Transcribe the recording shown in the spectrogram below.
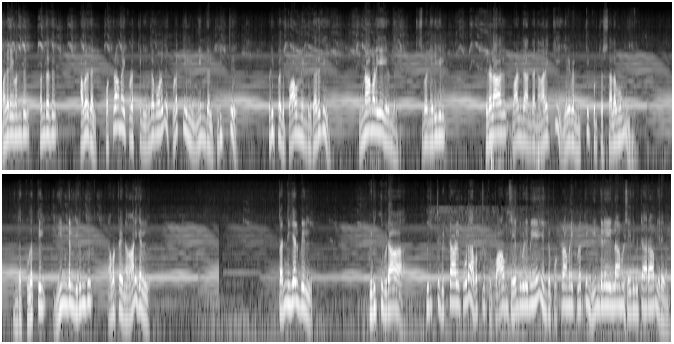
மதுரை வந்து வந்தது. அவர்கள் பொற்றாமை குளத்தில் இருந்தபொழுது குளத்தில் மீன்கள் பிடித்து பிடிப்பது பாவம் என்று கருதி உண்ணாமலேயே இருந்தது. சிவநெறியில் பிறளாது வாழ்ந்த அந்த நாரைக்கு இறைவன் முத்தி கொடுத்த ஸ்தலமும் இது. இந்த குளத்தில் மீன்கள் இருந்து அவற்றை நாரைகள் தன் இயல்பில் பிடித்து விடா பிடித்து விட்டால் கூட அவற்றுக்கு பாவம் சேர்ந்து விடுமே என்று பொற்றாமரை குளத்தில் மீன்களே இல்லாமல் செய்து விட்டாராம் இறைவன்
